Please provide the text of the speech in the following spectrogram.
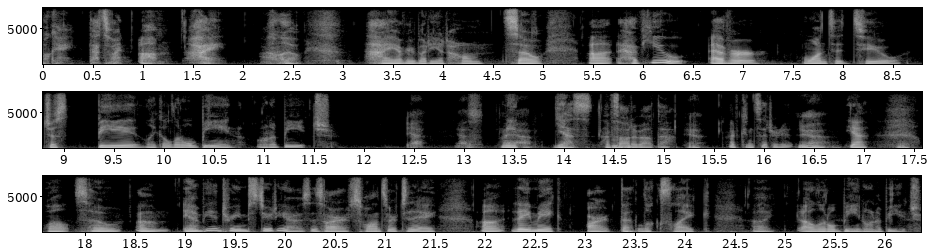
okay, that's fine. Um, hi, hello, hi everybody at home. So, uh, have you ever wanted to just be like a little bean on a beach? yeah yes Me- Yes, I've thought about that. Yeah. I've considered it. yeah Yeah. Yeah. Well, so um, Ambient Dream Studios is our sponsor today. Uh, they make art that looks like uh, a little bean on a beach.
